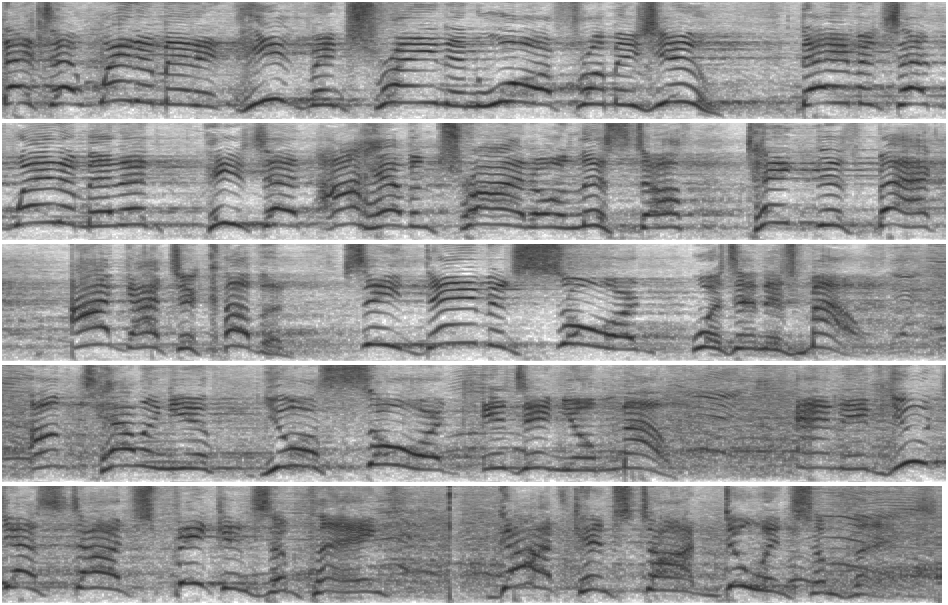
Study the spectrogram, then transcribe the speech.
They said, wait a minute. He's been trained in war from his youth. David said, wait a minute. He said, I haven't tried on this stuff. Take this back. I got you covered. See, David's sword was in his mouth. I'm telling you, your sword is in your mouth. And if you just start speaking some things, God can start doing some things.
